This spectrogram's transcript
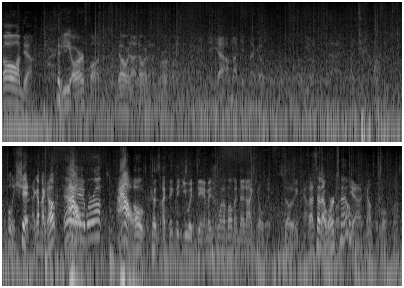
Oh, I'm down. we are fucked. No, we're not. No, we're not. We're fine. Uh, yeah, I'm not getting back up. You don't do that. I do. Holy shit! I got back up. Hey, Ow! we're up. Ow! Oh, because I think that you had damaged one of them and then I killed it, so it counts. That's how that works now? Yeah, it counts for both of us.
